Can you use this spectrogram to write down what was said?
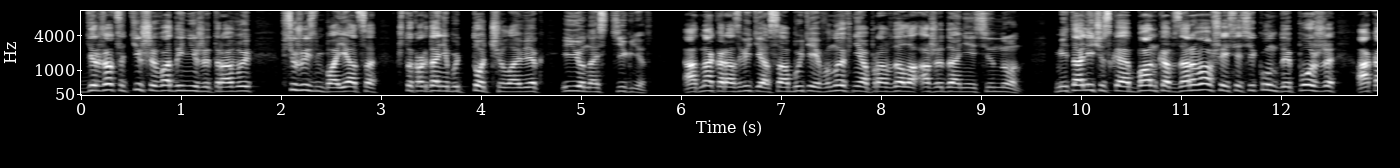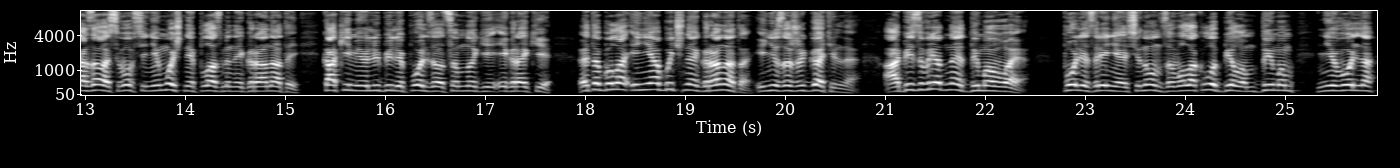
держаться тише воды ниже травы, всю жизнь бояться, что когда-нибудь тот человек ее настигнет. Однако развитие событий вновь не оправдало ожидания Синон. Металлическая банка, взорвавшаяся секунды позже, оказалась вовсе не мощной плазменной гранатой, какими любили пользоваться многие игроки. Это была и необычная граната, и не зажигательная, а безвредная дымовая. Поле зрения Синон заволокло белым дымом, невольно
